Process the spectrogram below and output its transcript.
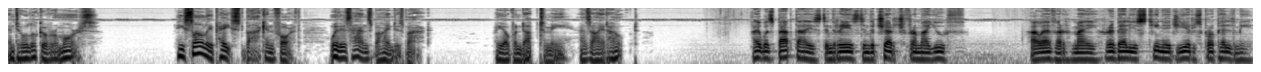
into a look of remorse. He slowly paced back and forth, with his hands behind his back. He opened up to me as I had hoped. I was baptized and raised in the church from my youth. However, my rebellious teenage years propelled me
